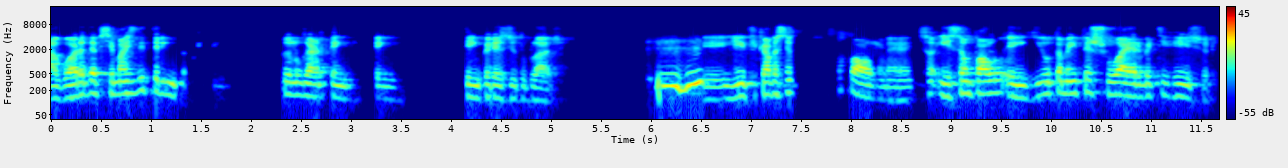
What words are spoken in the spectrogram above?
Agora deve ser mais de 30, porque todo lugar tem tem, tem empresa de dublagem. Uhum. E, e, ficava sempre em São Paulo, né? E São Paulo, em Rio também fechou a Herbert Richard.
